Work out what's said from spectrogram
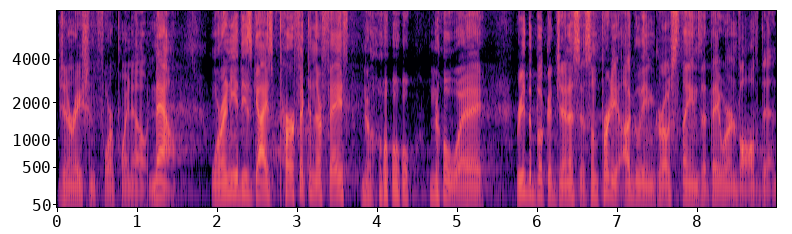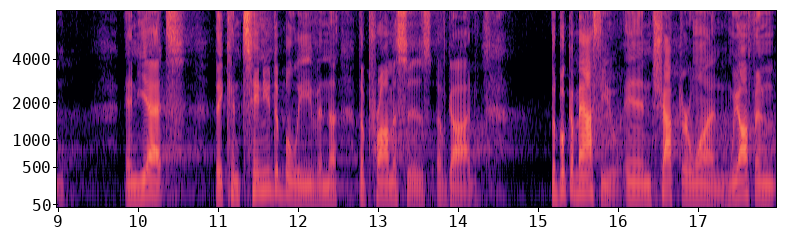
generation 4.0. Now, were any of these guys perfect in their faith? No, no way. Read the book of Genesis, some pretty ugly and gross things that they were involved in. And yet, they continued to believe in the, the promises of God. The book of Matthew in chapter 1, we often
